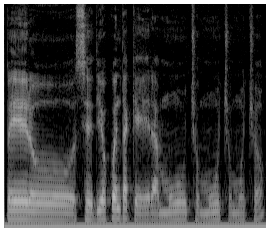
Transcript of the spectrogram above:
Pero se dio cuenta que era mucho, mucho, mucho.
